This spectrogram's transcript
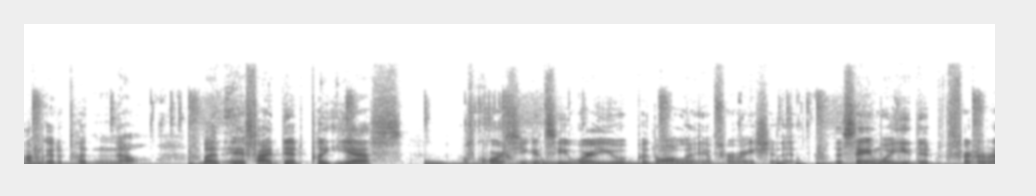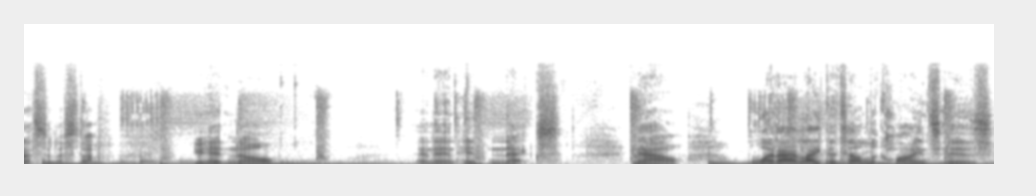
I'm gonna put no. But if I did put yes, of course you can see where you would put all the information in. The same way you did for the rest of the stuff. You hit no and then hit next. Now what I like to tell the clients is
